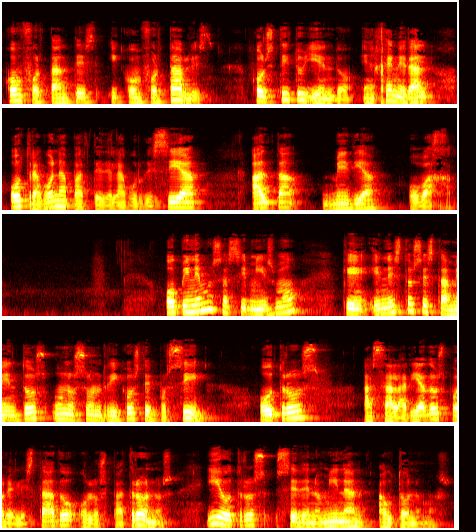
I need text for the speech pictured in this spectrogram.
confortantes y confortables, constituyendo en general otra buena parte de la burguesía alta, media o baja. Opinemos asimismo que en estos estamentos unos son ricos de por sí, otros asalariados por el Estado o los patronos, y otros se denominan autónomos.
